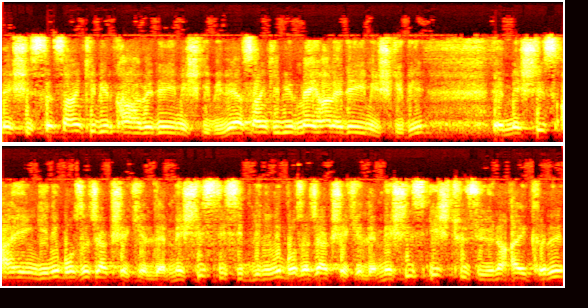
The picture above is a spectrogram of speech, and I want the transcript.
mecliste sanki bir kahvedeymiş gibi veya sanki bir meyhanedeymiş gibi e, meclis ahengini bozacak şekilde, meclis disiplinini bozacak şekilde, meclis iş tüzüğüne aykırı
